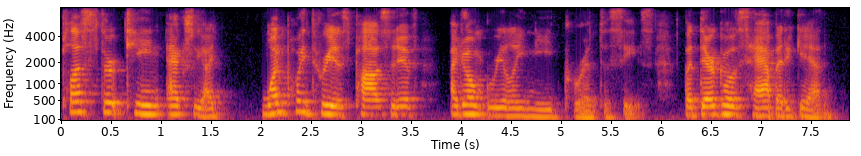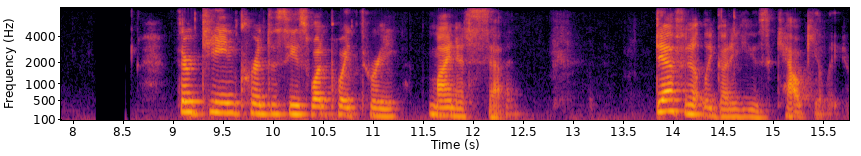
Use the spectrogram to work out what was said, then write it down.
plus 13, actually I 1.3 is positive, I don't really need parentheses, but there goes habit again. 13 parentheses 1.3 minus 7. Definitely going to use calculator.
